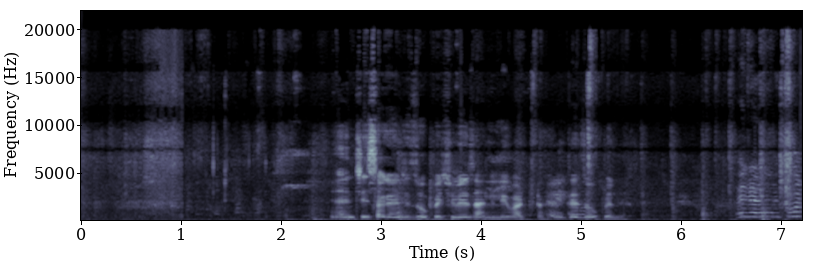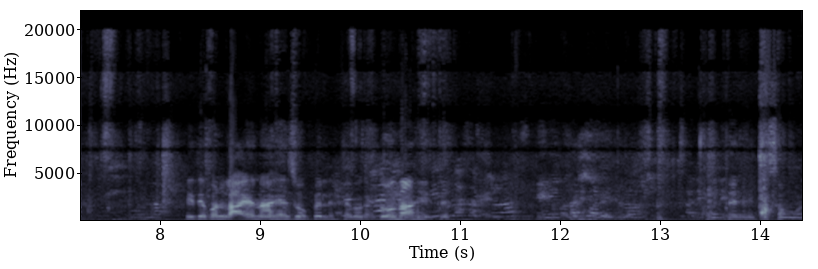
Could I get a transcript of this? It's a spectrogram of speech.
यांची सगळ्यांची झोपेची वेळ झालेली वाटतं. इथे झोपेले. इथे पण लायन आहे झोपेले. हे बघा दोन आहे इथे. इथे एक समोर.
